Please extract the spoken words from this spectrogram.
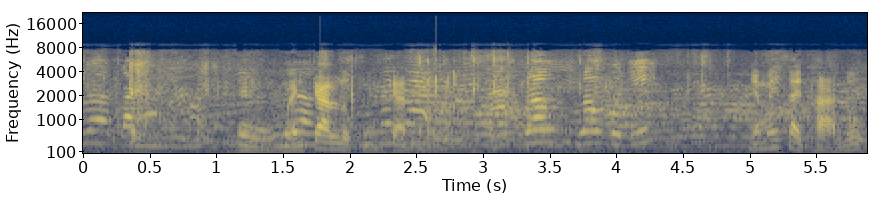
เลือกกันนี้เออเหมือนกันลูกเหมือนกันลองลองกดดิ ยังไม่ใส่ฐานลูก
